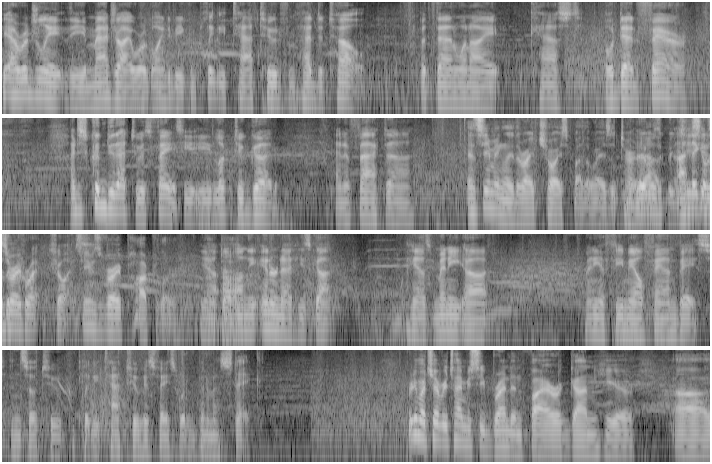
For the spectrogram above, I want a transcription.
Yeah, originally the Magi were going to be completely tattooed from head to toe, but then when I cast Oded Fehr, I just couldn't do that to his face. He, he looked too good, and in fact, uh, And seemingly the right choice, by the way, as it turned It out. was- because I think it was very, correct choice. Seems very popular. yeah, on the internet he's got he has many uh, many a female fan base, and so to completely tattoo his face would have been a mistake. Pretty much every time you see Brendan fire a gun here, uh,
